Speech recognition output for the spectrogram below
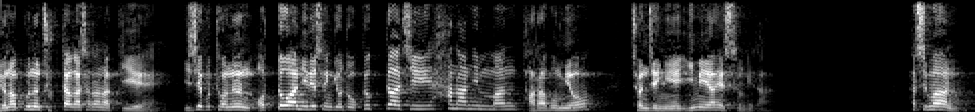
연합군은 죽다가 살아났기에 이제부터는 어떠한 일이 생겨도 끝까지 하나님만 바라보며 전쟁에 임해야 했습니다. 하지만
